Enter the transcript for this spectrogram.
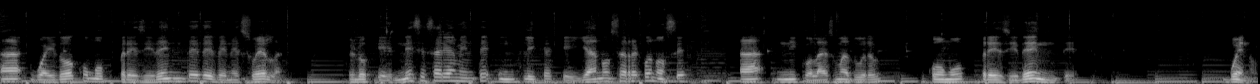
a Guaidó como presidente de Venezuela, lo que necesariamente implica que ya no se reconoce a Nicolás Maduro como presidente. Bueno,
